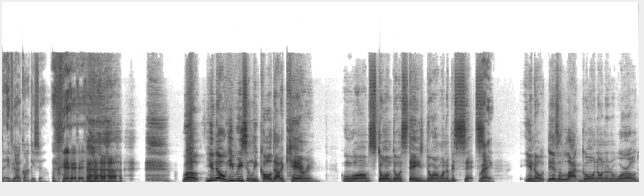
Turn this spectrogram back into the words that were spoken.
the Affion Crockett Show. well, you know, he recently called out a Karen who um, stormed on stage during one of his sets. Right. You know, there's a lot going on in the world,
